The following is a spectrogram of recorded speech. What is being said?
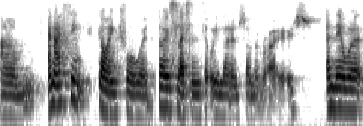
Um, and I think going forward, those lessons that we learned on the road, and there were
